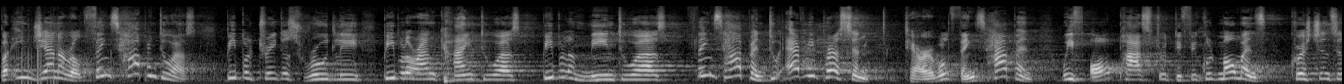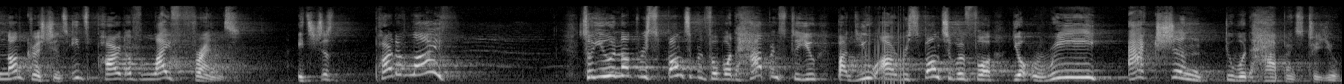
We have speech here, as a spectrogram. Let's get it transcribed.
But in general, things happen to us. People treat us rudely, people are unkind to us, people are mean to us. Things happen to every person. Terrible things happen. We've all passed through difficult moments, Christians and non Christians. It's part of life, friends. It's just part of life. So you are not responsible for what happens to you, but you are responsible for your reaction to what happens to you.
